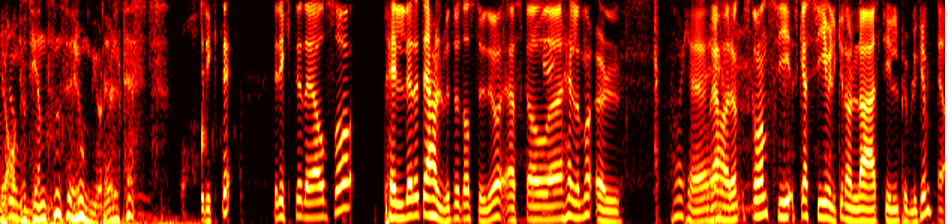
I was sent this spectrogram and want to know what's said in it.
Radiotjenestens romjuleøltest. Riktig. Riktig det, altså. Pell dere til helvete ut av studio. Jeg skal eh, helle noe øl. Ok. Og jeg har en, skal, man si, skal jeg si hvilken øl det er til publikum? Ja.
